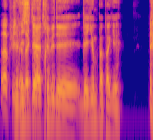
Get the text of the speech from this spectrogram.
Oh J'ai visité la tribu des, des Yum Papagay. tu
